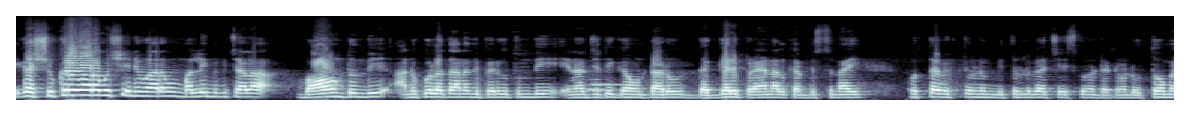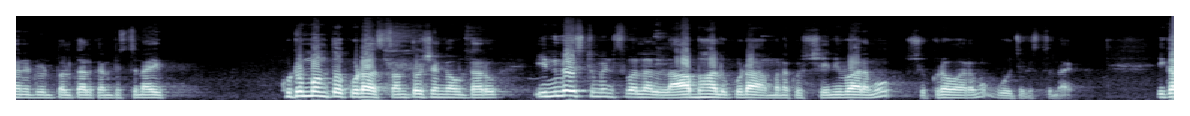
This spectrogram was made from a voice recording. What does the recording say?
ఇక శుక్రవారం శనివారం మళ్ళీ మీకు చాలా బాగుంటుంది. అనుకూలత అనేది పెరుగుతుంది. ఎనర్జెటిక్గా ఉంటారు. దగ్గరి ప్రయాణాలు కనిపిస్తున్నాయి. కొత్త వ్యక్తులను మిత్రులుగా చేసుకునేటటువంటి ఉత్తమమైనటువంటి ఫలితాలు కనిపిస్తున్నాయి. కుటుంబంతో కూడా సంతోషంగా ఉంటారు. ఇన్వెస్ట్మెంట్స్ వల్ల లాభాలు కూడా మనకు శనివారము శుక్రవారము గోచరిస్తున్నాయి. ఇక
